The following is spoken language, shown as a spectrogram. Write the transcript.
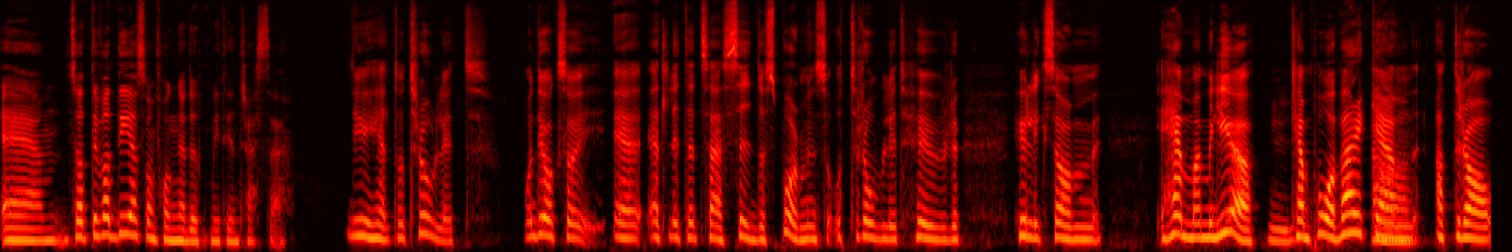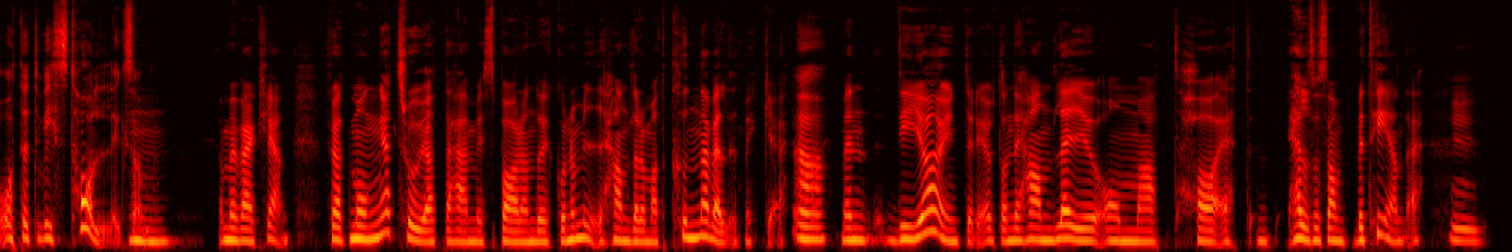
Ehm, så att det var det som fångade upp mitt intresse. Det är ju helt otroligt. Och det är också eh, ett litet så här sidospår, men så otroligt hur, hur liksom hemmamiljö kan påverka Ja. en att dra åt ett visst håll. Liksom. Mm. Ja, men verkligen. För att många tror ju att det här med sparande och ekonomi handlar om att kunna väldigt mycket. Ja. Men det gör ju inte det, utan det handlar ju om att ha ett hälsosamt beteende.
